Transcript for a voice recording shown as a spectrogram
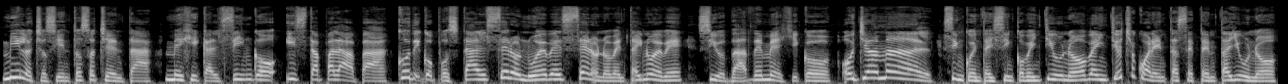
1880, Mexicalcingo, Iztapalapa, código postal 09099, Ciudad de México. O llama al 5521-284071.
